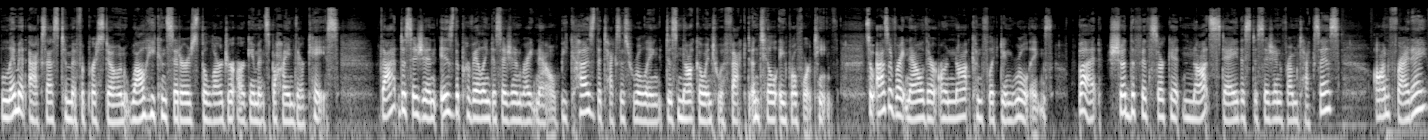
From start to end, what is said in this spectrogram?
limit access to mifepristone while he considers the larger arguments behind their case. That decision is the prevailing decision right now because the Texas ruling does not go into effect until April 14th. So, as of right now, there are not conflicting rulings. But should the Fifth Circuit not stay this decision from Texas, on Friday,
